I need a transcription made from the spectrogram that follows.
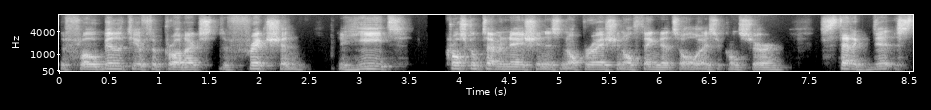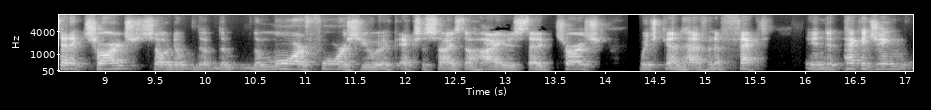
the flowability of the products, the friction, the heat, cross-contamination is an operational thing that's always a concern static static charge. So the, the, the, more force you exercise, the higher the static charge, which can have an effect in the packaging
